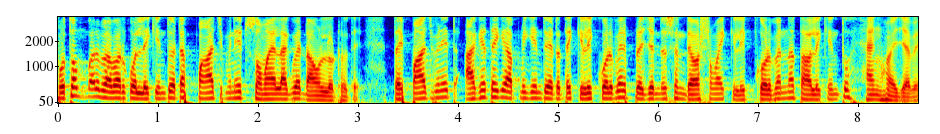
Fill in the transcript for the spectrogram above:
প্রথমবার ব্যবহার করলে কিন্তু এটা পাঁচ মিনিট সময় লাগবে ডাউনলোড হতে। তাই পাঁচ মিনিট আগে থেকে আপনি কিন্তু এটাতে ক্লিক করবেন। প্রেজেন্টেশন দেওয়ার সময় ক্লিক করবেন। না, তাহলে কিন্তু হ্যাং হয়ে যাবে।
